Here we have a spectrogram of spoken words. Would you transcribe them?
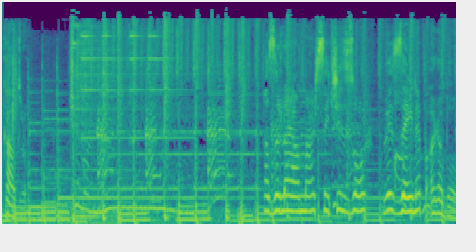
Kadro Hazırlayanlar Seçil Zor ve Zeynep Araboğlu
